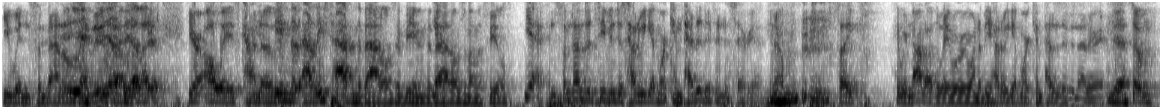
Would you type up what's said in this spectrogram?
you win some battles Yeah, you lose yeah, some yeah, but like yeah. you're always kind of in the at least having the battles and being in the battles and on the field. yeah, and sometimes it's even just how do we get more competitive in this area? You know, Mm-hmm. it's like, hey, we're not all the way where we want to be. How do we get more competitive in that area? Yeah. So,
